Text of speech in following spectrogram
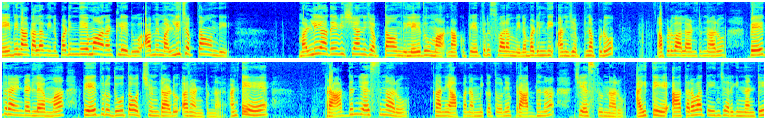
మేబీ నాకు అలా వినపడిందేమో అనట్లేదు ఆమె మళ్ళీ చెప్తా ఉంది. మళ్ళీ అదే విషయాన్ని చెప్తా ఉంది లేదు మా నాకు పేతురు స్వరం వినబడింది అని చెప్పినప్పుడు అప్పుడు వాళ్ళు అంటున్నారు పేతురు అయిండట్లే అమ్మా పేతురు దూత వచ్చి ఉంటాడు అని అంటున్నారు. అంటే ప్రార్థన చేస్తున్నారు కానీ అపనమ్మికతోనే ప్రార్థన చేస్తున్నారు. అయితే ఆ తర్వాత ఏం జరిగిందంటే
